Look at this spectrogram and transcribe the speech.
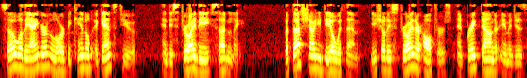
So will the anger of the Lord be kindled against you, and destroy thee suddenly. But thus shall you deal with them. Ye shall destroy their altars, and break down their images,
